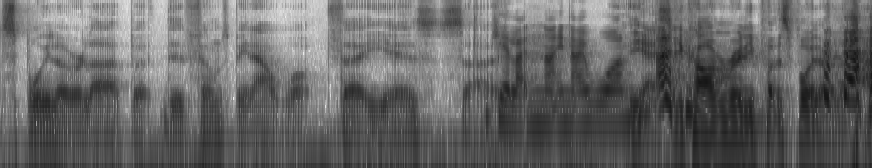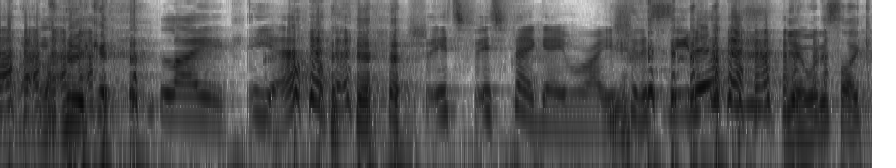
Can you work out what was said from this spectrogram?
spoiler alert, but the film's been out what thirty years, so yeah like 991 yeah, so you can't really put a spoiler alert out there. Like, like yeah. It's it's fair game right? You should have seen it. Yeah, when it's like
